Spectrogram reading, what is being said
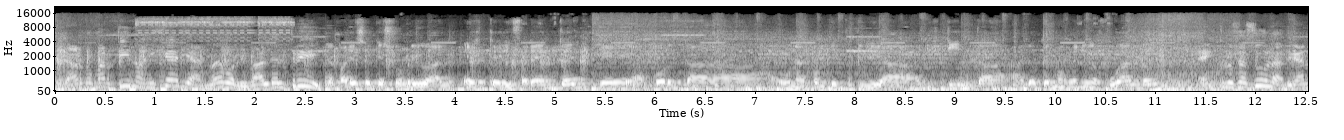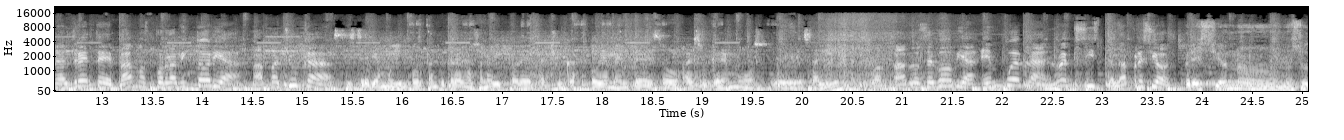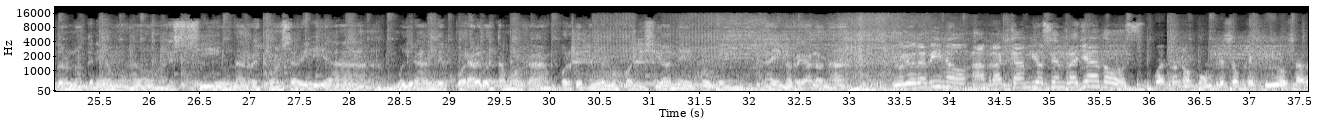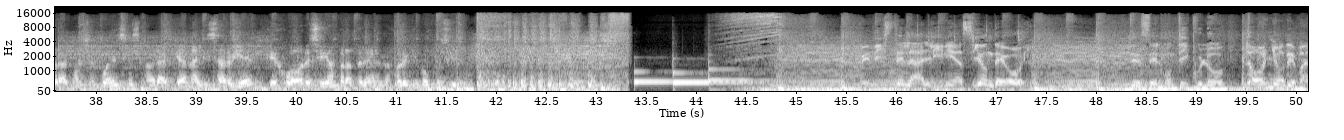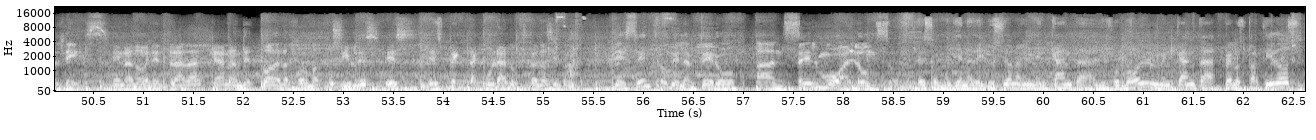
Gerardo Martino, Nigeria, nuevo rival del Tri. Me parece que es un rival este, diferente, que aporta una competitividad distinta a lo que hemos venido jugando. En Cruz Azul, Adrián Aldrete, vamos por la victoria. A Pachuca. Sí sería muy importante traernos una victoria de Pachuca. Obviamente a eso, a eso queremos eh, salir. Juan Pablo Segovia, en Puebla, no existe la presión. Presión no, nosotros no tenemos, ¿no? Es sí una responsabilidad muy grande. Por algo estamos acá, porque tenemos condiciones y porque nadie nos regaló nada. Julio Davino, habrá cambios en rayados. Cuando no cumples objetivos habrá consecuencias, habrá que analizar bien qué jugadores sigan para tener el mejor equipo posible. Pediste la alineación de hoy. Desde el Montículo, Toño de Valdés. En la novena entrada, ganan de todas las formas posibles. Es espectacular lo que están haciendo. De centro delantero, Anselmo Alonso. Eso me llena de ilusión. A mí me encanta mi fútbol, me encanta ver los partidos.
